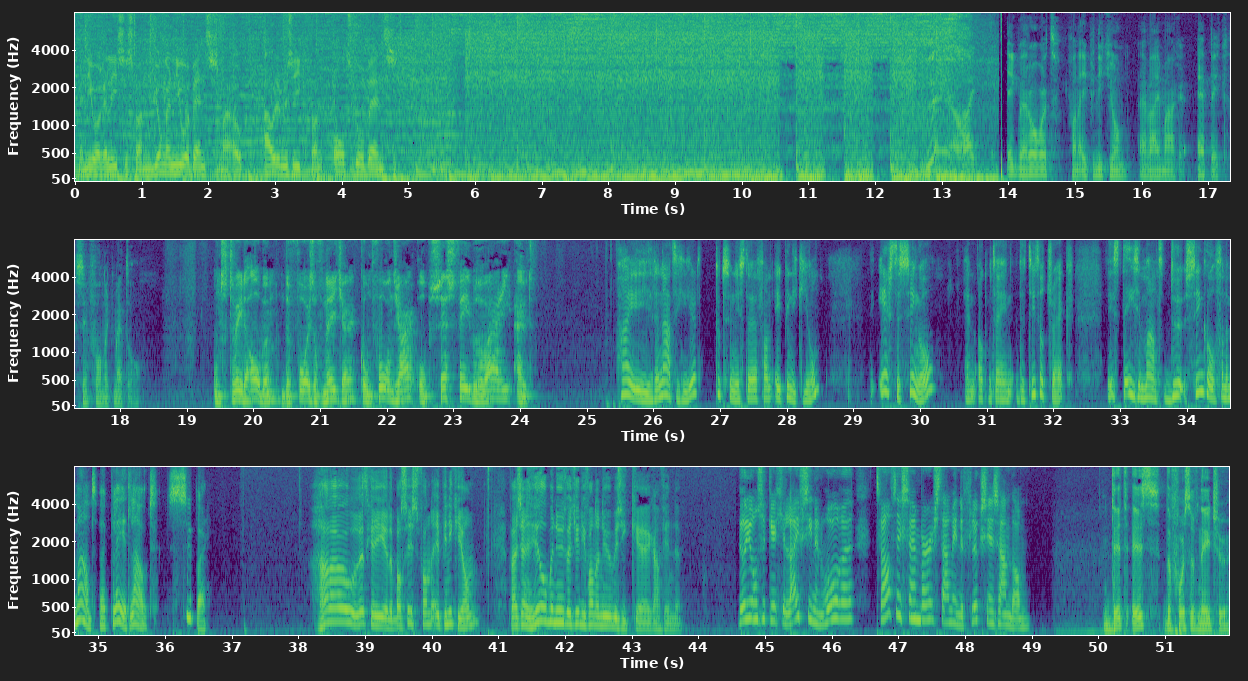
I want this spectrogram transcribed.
Met nieuwe releases van jonge nieuwe bands, maar ook oude muziek van oldschool bands. Hi, ik ben Robert van Epinikion en wij maken epic symphonic metal. Ons tweede album, The Voice of Nature, komt volgend jaar op 6 februari uit. Hi, Renate hier, toetseniste van Epinikion. De eerste single, en ook meteen de titeltrack, is deze maand de single van de maand bij Play It Loud. Super! Hallo, Rutger hier, de bassist van Epinikion. Wij zijn heel benieuwd wat jullie van de nieuwe muziek uh, gaan vinden. Wil je ons een keertje live zien en horen? 12 december staan we in de Flux in Zaandam. Dit is The Force of Nature.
